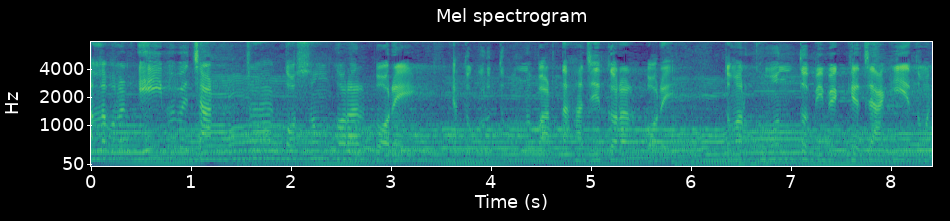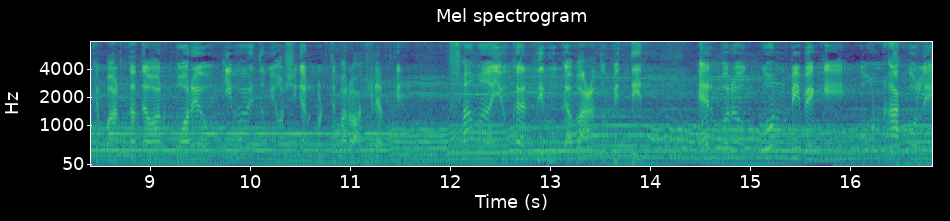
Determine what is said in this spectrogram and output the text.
আল্লাহ বলেন, এইভাবে চারটা কসম করার পরে, এত গুরুত্বপূর্ণ বার্তা হাজির করার পরে, তোমার ঘুমন্ত বিবেককে জাগিয়ে তোমাকে বার্তা দেওয়ার পরেও কীভাবে তুমি অস্বীকার করতে পারো আখিরাতকে? ফামা ইউকার দিবুকা বা আদুবিদ্দিন এরপরেও কোন বিবেকে, কোন আকলে,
